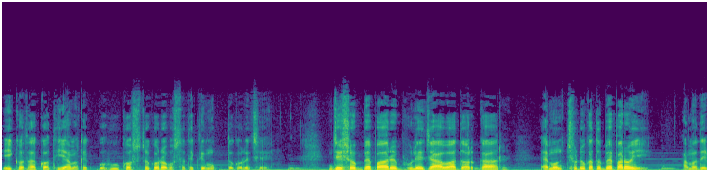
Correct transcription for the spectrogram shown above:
এই কথা কথি আমাকে বহু কষ্টকর অবস্থা থেকে মুক্ত করেছে। যেসব ব্যাপার ভুলে যাওয়া দরকার, এমন ছোটোখাটো ব্যাপারই আমাদের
